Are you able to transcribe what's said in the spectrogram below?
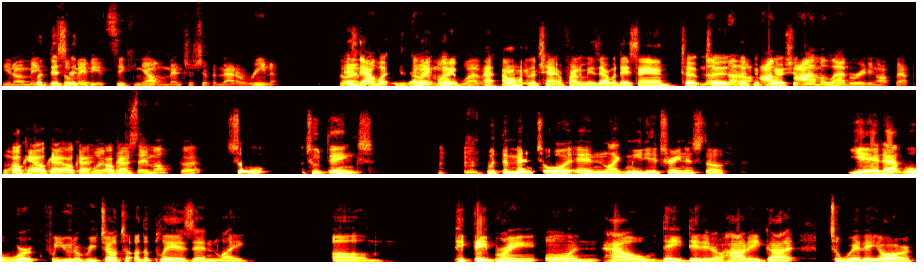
You know, maybe But this so is- maybe it's seeking out mentorship in that arena. Go Is ahead, that Mo. what? Go Let me, ahead, let me, I. I don't have the chat in front of me. Is that what they're saying? To, No, to no, the, no. the I'm, player should- I'm elaborating off that point. Okay, okay, okay, What, okay. What'd you say, Mo? Go ahead. So two things with the mentor and like media training stuff. Yeah, that will work for you to reach out to other players and like um pick their brain on how they did it or how they got to where they are.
